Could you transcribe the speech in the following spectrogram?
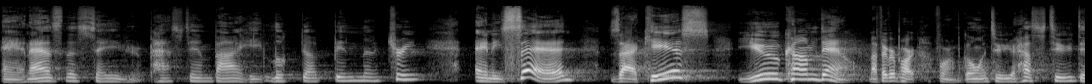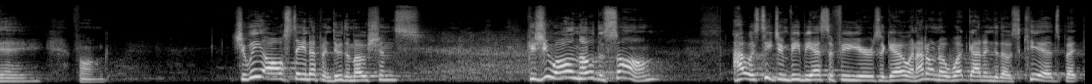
And as the Savior passed him by, he looked up in the tree and he said, Zacchaeus, you come down. My favorite part, for I'm going to your house today. For I'm... Should we all stand up and do the motions? Because you all know the song. I was teaching VBS a few years ago, and I don't know what got into those kids, but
